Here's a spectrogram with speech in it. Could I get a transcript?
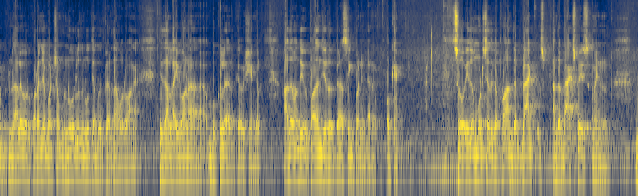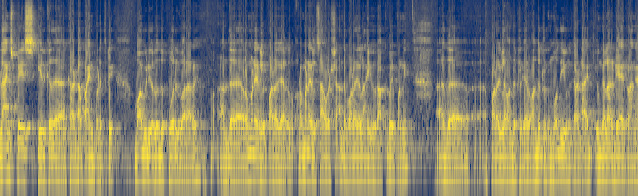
எப்படினாலும் ஒரு குறைஞ்சபட்சம் நூறுலேருந்து நூற்றி ஐம்பது பேர் தான் வருவாங்க. இதுதான் லைவான புக்கில் இருக்க விஷயங்கள். அதை வந்து இவர் பதினஞ்சு இருபது பேராக சிங்க் பண்ணிட்டாரு. ஓகே ஸோ இதை முடிச்சதுக்கப்புறம் அந்த பிளாக் அந்த back space I mean blank space இருக்கிறத கரெக்டாக பயன்படுத்திட்டு பாபி டியோல் வந்து போருக்கு வராரு. அந்த ரொமனியர்கள் படகுகள் ரொமனியர்கள் சாவடிச்சு அந்த படகுலாம் இவர் ஆக்குபை பண்ணி அந்த படகுல வந்துட்டுருக்காரு. வந்துட்டு இருக்கும்போது இவங்க கரெக்டாக இவங்கெல்லாம் ரெடி ஆகிடுறாங்க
